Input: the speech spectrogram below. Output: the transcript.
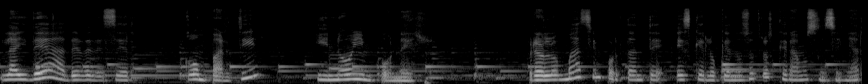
La idea debe de ser compartir y no imponer. Pero lo más importante es que lo que nosotros queramos enseñar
